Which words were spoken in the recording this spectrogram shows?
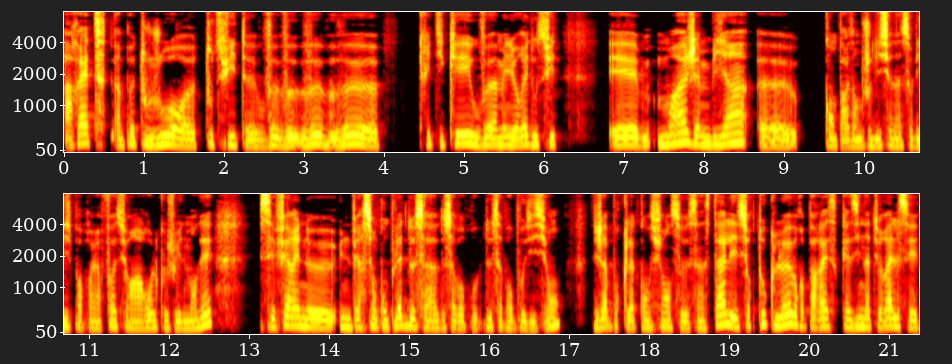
arrêtent un peu toujours tout de suite, veut veut veut, veut critiquer ou veut améliorer tout de suite. Et moi, j'aime bien quand, par exemple, j'auditionne un soliste pour la première fois sur un rôle que je lui ai demandé, c'est faire une, une version complète de sa, de sa, de sa proposition. Déjà pour que la conscience euh, s'installe et surtout que l'œuvre paraisse quasi naturelle. C'est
